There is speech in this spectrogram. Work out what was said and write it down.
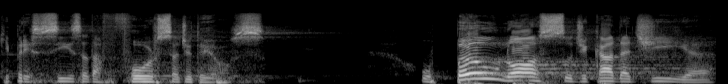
que precisa da força de Deus. O pão nosso de cada dia,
